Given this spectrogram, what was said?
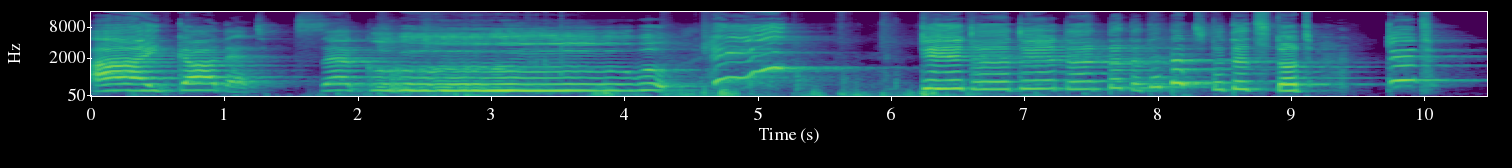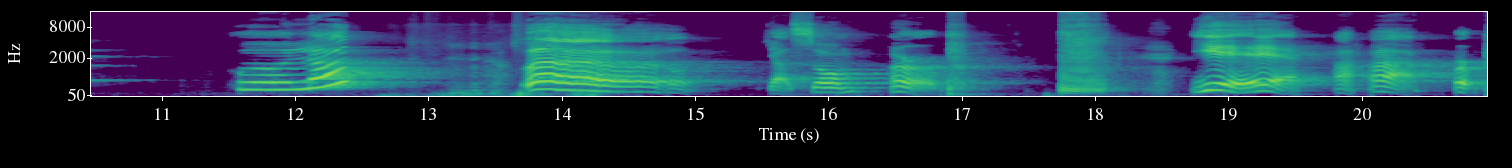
I got it. Voila. Well, yeah. some herb. Yeah. Ha ha. Herb.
